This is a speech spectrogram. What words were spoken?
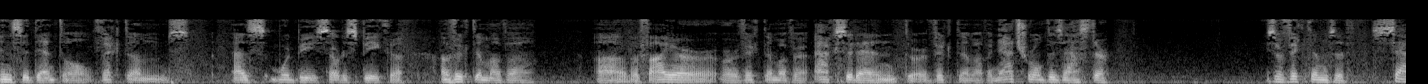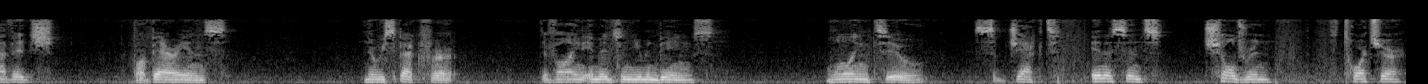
incidental victims, as would be, so to speak, a, a victim of a of a fire or a victim of an accident or a victim of a natural disaster. These are victims of savage barbarians, no respect for divine image in human beings, willing to subject innocent children to torture,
